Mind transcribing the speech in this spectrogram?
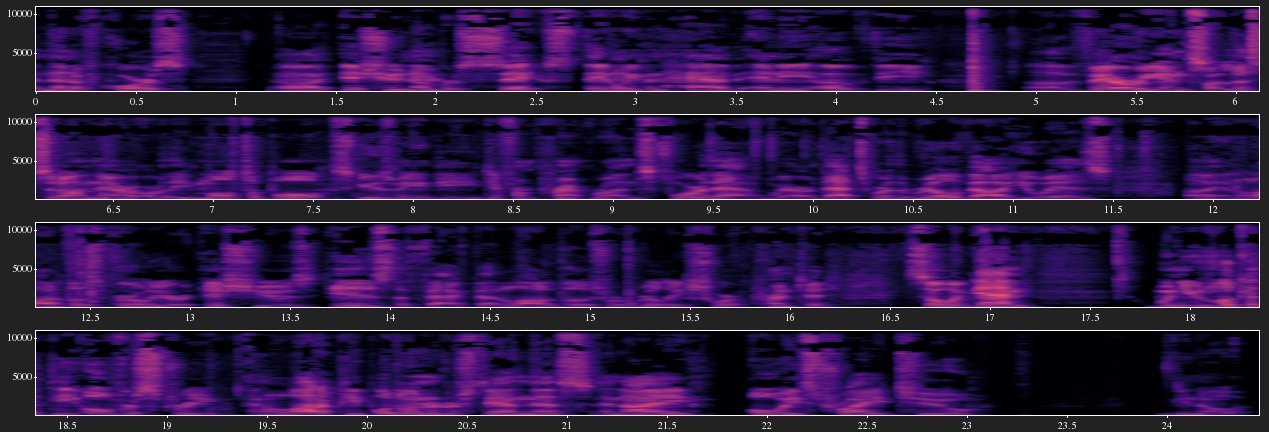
And then, of course, uh, issue number six, they don't even have any of the uh, variants listed on there or the multiple, excuse me, the different print runs for that, where that's where the real value is uh, in a lot of those earlier issues is the fact that a lot of those were really short printed. So again, when you look at the Overstreet, and a lot of people don't understand this, and I always try to, you know,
